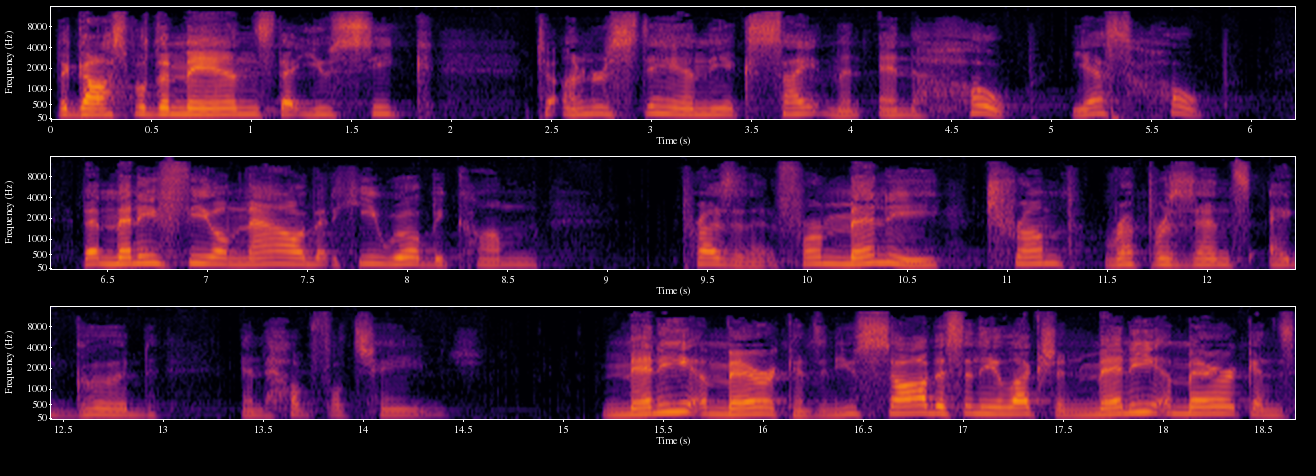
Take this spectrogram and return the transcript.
The gospel demands that you seek to understand the excitement and hope, yes, hope, that many feel now that he will become president. For many, Trump represents a good and helpful change. Many Americans, and you saw this in the election, many Americans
